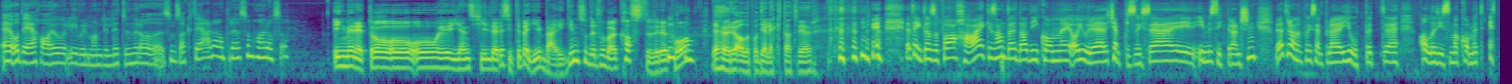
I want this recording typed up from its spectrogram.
Eh, og det har jo Liv Ullmann litt under, og som sagt, det er det andre som har også. Inger Merete og, og Jens Kiel, dere sitter begge i Bergen, så dere får bare kaste dere på. Det hører jo alle på dialekta at vi gjør. Jeg tenkte også på a-ha, ikke sant? da de kom og gjorde kjempesuksess i, i musikkbransjen. Det tror jeg f.eks. har hjulpet eh, alle de som har kommet etter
